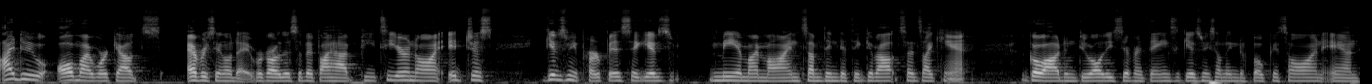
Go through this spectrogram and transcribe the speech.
I do all my workouts every single day, regardless of if I have PT or not. It just gives me purpose. It gives me and my mind something to think about since I can't go out and do all these different things. It gives me something to focus on and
